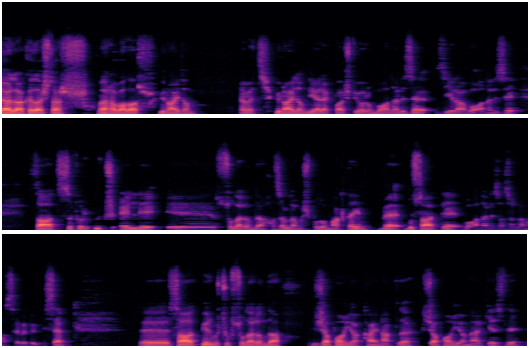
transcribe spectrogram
Değerli arkadaşlar, merhabalar, günaydın. Evet, günaydın diyerek başlıyorum bu analize. Zira bu analizi saat 03.50 e, sularında hazırlamış bulunmaktayım. Ve bu saatte bu analiz hazırlama sebebim ise e, saat 1.30 sularında Japonya kaynaklı, Japonya merkezli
